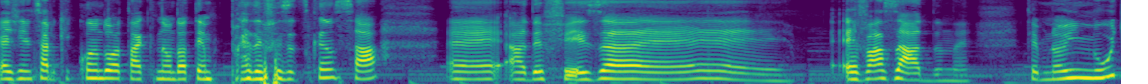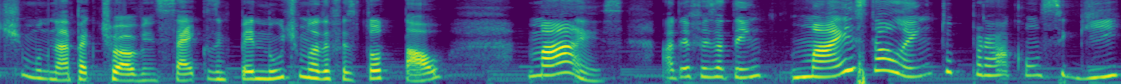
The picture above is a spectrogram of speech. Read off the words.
E a gente sabe que quando o ataque não dá tempo para a defesa descansar, é, a defesa é, é vazada, né? Terminou em último na Pac-12 em sacks, em penúltimo na defesa total. Mas a defesa tem mais talento para conseguir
